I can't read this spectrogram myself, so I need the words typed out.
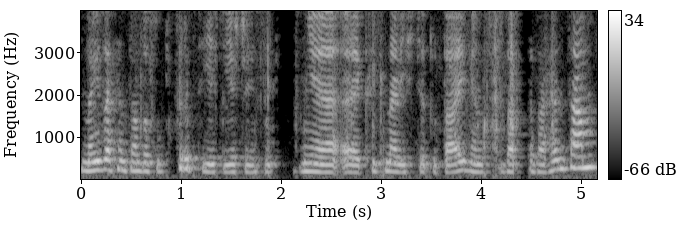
no i zachęcam do subskrypcji, jeśli jeszcze nie, e, kliknęliście tutaj, więc za, zachęcam.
